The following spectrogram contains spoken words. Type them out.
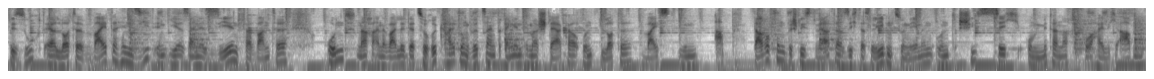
besucht er Lotte weiterhin, sieht in ihr seine Seelenverwandte und nach einer Weile der Zurückhaltung wird sein Drängen immer stärker und Lotte weist ihn ab. Daraufhin beschließt Werther, sich das Leben zu nehmen und schießt sich um Mitternacht vor Heiligabend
